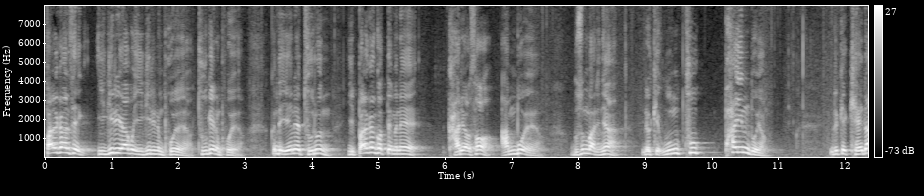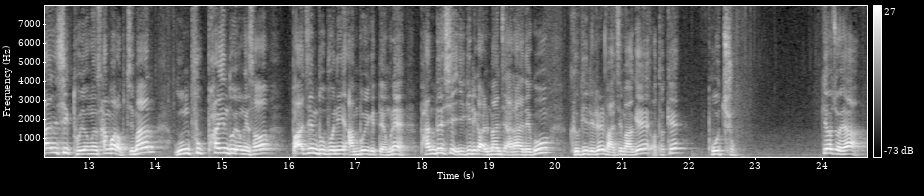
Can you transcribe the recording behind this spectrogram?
빨간색 이 길이하고 이 길이는 보여요. 두 개는 보여요. 근데 얘네 둘은 이 빨간 것 때문에 가려서 안 보여요. 무슨 말이냐? 이렇게 움푹 파인 도형. 이렇게 계단식 도형은 상관없지만 움푹 파인 도형에서 빠진 부분이 안 보이기 때문에 반드시 이 길이가 얼마인지 알아야 되고 그 길이를 마지막에 어떻게 보충 끼워줘야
